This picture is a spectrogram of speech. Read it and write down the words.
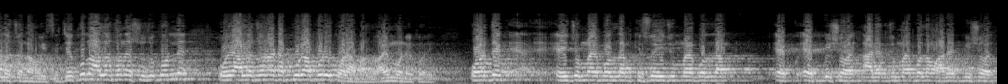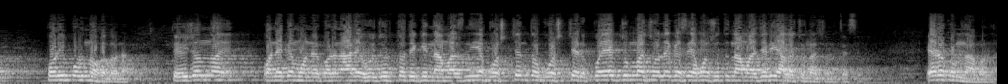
আলোচনা হয়েছে। যে কোনো আলোচনা শুরু করলে ওই আলোচনাটা পুরাপুরি করা ভালো, আমি মনে করি। অর্ধেক এই জুম্মায় বললাম, কিছু এই জুম্মায় বললাম, এক এক বিষয়, আরেক জুম্মায় বললাম, আরেক বিষয়, পরিপূর্ণ হলো না। তো এই জন্য অনেকে মনে করেন, আরে হুজুর তো দেখি নামাজ নিয়ে বসছেন তো বসছেন। কয়েক জুম্মা চলে গেছে, এখন শুধু নামাজেরই আলোচনা চলতেছে। এরকম না বলা।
